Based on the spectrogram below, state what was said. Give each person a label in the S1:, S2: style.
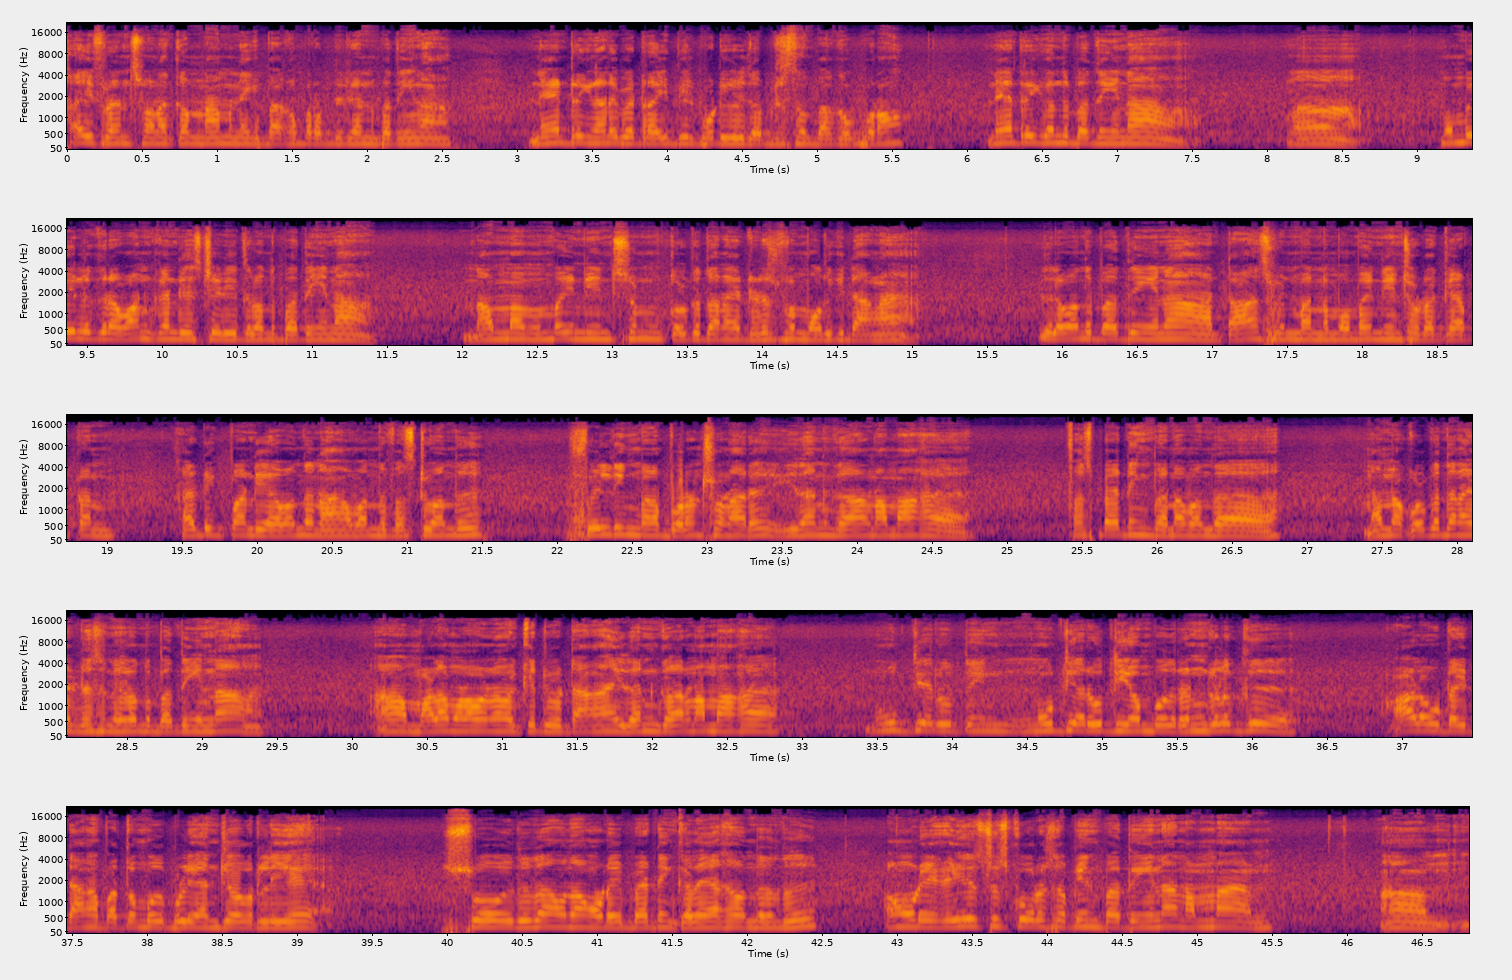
S1: Hi friends வணக்கம். நாம் இன்றைக்கி பார்க்க போகிற அப்டேட்னு பார்த்தீங்கன்னா நேற்றைக்கு நடைபெற்ற ஐபிஎல் போட்டி குறித்த அப்டேட்ஸ் வந்து பார்க்க போகிறோம் நேற்றைக்கு வந்து பார்த்தீங்கன்னா மும்பையில் இருக்கிற வான்கண்டே ஸ்டேடியத்தில் வந்து பார்த்தீங்கன்னா நம்ம மும்பை இந்தியன்ஸும் கொல்கத்தா நைட் ரைடர்ஸும் ஒதுக்கிட்டாங்க இதில் வந்து பார்த்தீங்கன்னா டாஸ் வின் பண்ண மும்பை இந்தியன்ஸோட கேப்டன் ஹர்திக் பாண்டியா வந்து நாங்கள் வந்து ஃபஸ்ட்டு வந்து ஃபீல்டிங் பண்ண போகிறோன்னு சொன்னார். இதன் காரணமாக ஃபஸ்ட் பேட்டிங் பண்ண வந்த நம்ம கொல்கத்தா நைட் ரைடர்ஸ் வந்து பார்த்திங்கன்னா மழை மழவன விக்கெட் விட்டாங்க. இதன் காரணமாக நூற்றி அறுபத்தி நூற்றி அறுபத்தி ஒம்பது ரன்களுக்கு ஆல் அவுட் ஆகிட்டாங்க பத்தொம்பது புள்ளி அஞ்சு ஓவர்லேயே. ஸோ இதுதான் வந்து அவங்களுடைய பேட்டிங் கதையாக வந்திருந்தது. அவங்களுடைய ஹையஸ்ட் ஸ்கோரஸ் அப்படின்னு பார்த்தீங்கன்னா நம்ம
